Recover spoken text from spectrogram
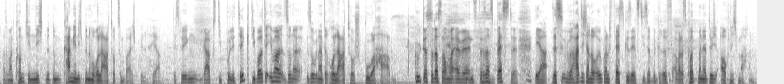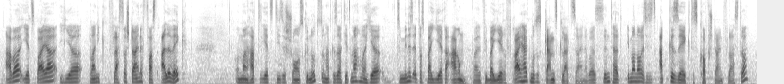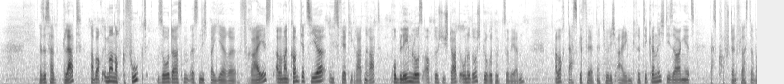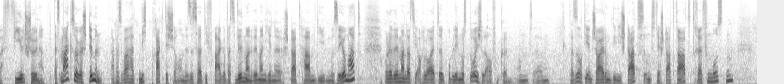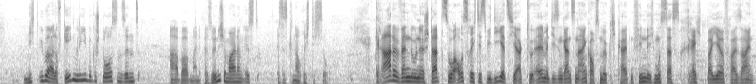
Also man kommt hier nicht mit einem, kam hier nicht mit einem Rollator zum Beispiel her. Deswegen gab es die Politik, die wollte immer so eine sogenannte Rollatorspur haben. Gut, dass du das nochmal erwähnst. Das ist das Beste. Ja, das hatte ich dann auch irgendwann festgesetzt, dieser Begriff. Aber das konnte man natürlich auch nicht machen. Aber jetzt war ja hier, waren die Pflastersteine fast alle weg. Und man hat jetzt diese Chance genutzt und hat gesagt, jetzt machen wir hier zumindest etwas barrierearm, weil für Barrierefreiheit muss es ganz glatt sein. Aber es sind halt immer noch, es ist jetzt abgesägtes Kopfsteinpflaster. Es ist halt glatt, aber auch immer noch gefugt, so dass es nicht barrierefrei ist. Aber man kommt jetzt hier, es fährt hier gerade ein Rad, problemlos auch durch die Stadt, ohne durchgerüttelt zu werden. Aber auch das gefällt natürlich einigen Kritikern nicht. Die sagen jetzt, das Kopfsteinpflaster war viel schöner. Das mag sogar stimmen, aber es war halt nicht praktischer. Und es ist halt die Frage, was will man? Will man hier eine Stadt haben, die ein Museum hat? Oder will man, dass hier auch Leute problemlos durchlaufen können? Und ähm, das ist auch die Entscheidung, die die Stadt und der Stadtrat treffen mussten. Nicht überall auf Gegenliebe gestoßen sind, aber meine persönliche Meinung ist, es ist genau richtig so. Gerade wenn du eine Stadt so ausrichtest wie die jetzt hier aktuell mit diesen ganzen Einkaufsmöglichkeiten, finde ich, muss das recht barrierefrei sein.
